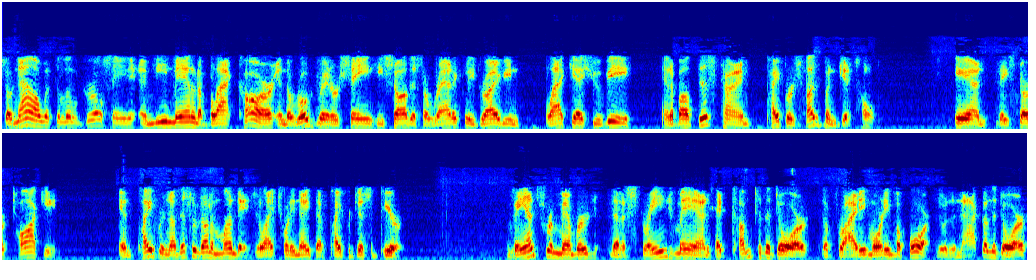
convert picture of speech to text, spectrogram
so now with the little girl saying a mean man in a black car and the road grader saying he saw this erratically driving black SUV and about this time Piper's husband gets home and they start talking and Piper now this was on a Monday, July 29th that Piper disappeared. Vance remembered that a strange man had come to the door the Friday morning before. There was a knock on the door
